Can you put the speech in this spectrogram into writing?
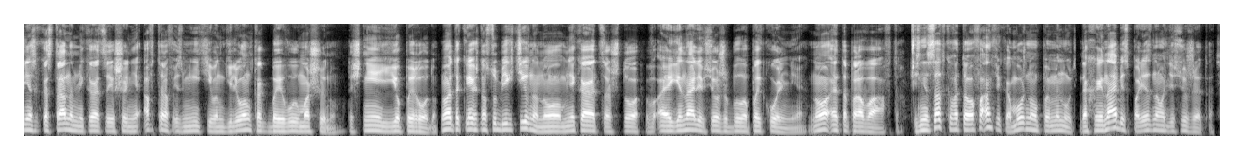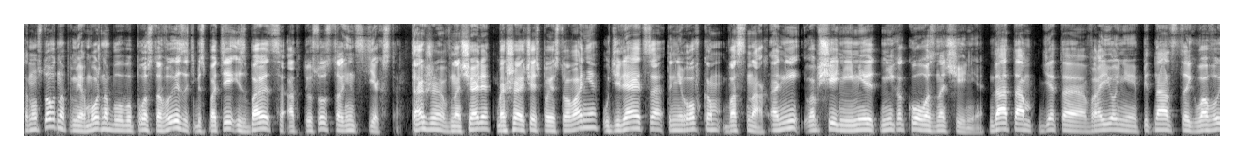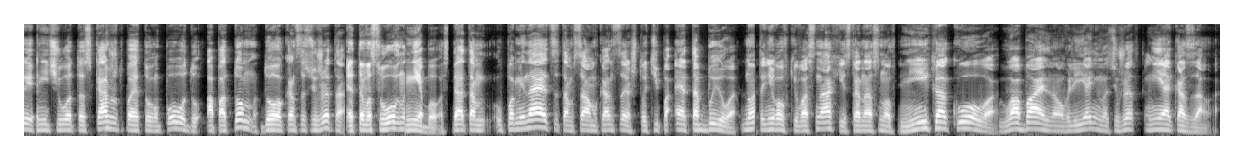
Несколько странным, мне кажется, решение авторов изменить Евангелион как боевую машину, точнее ее природу. Ну, это, конечно, субъективно, но мне кажется, что в оригинале все же было прикольнее. Но это право автора. Из недостатков этого фанфика можно упомянуть до хрена бесполезного для сюжета. Санустов, например, можно было бы просто вырезать без потерь избавиться от 300 страниц текста. Также в начале большая часть повествования уделяется тренировкам во снах. Они вообще не имеют никакого значения. Да, там где-то в районе 15 главы они чего-то скажут по этому поводу, а потом до конца сюжета этого словно не было. Да, там упоминается там в самом конце, что типа это было, но тренировки во снах и страна снов никакого глобального влияния на сюжет не оказала.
